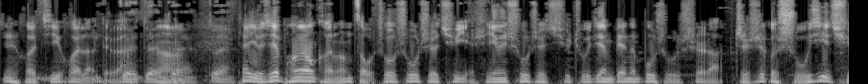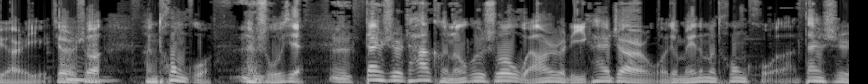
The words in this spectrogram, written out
任何机会了，对吧？对对啊对对，但有些朋友可能走出舒适区，也是因为舒适区逐渐变得不舒适了，只是个熟悉区而已，就是说嗯很痛苦、嗯很熟悉。嗯但是他可能会说，我要是离开这儿，我就没那么痛苦了。但是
